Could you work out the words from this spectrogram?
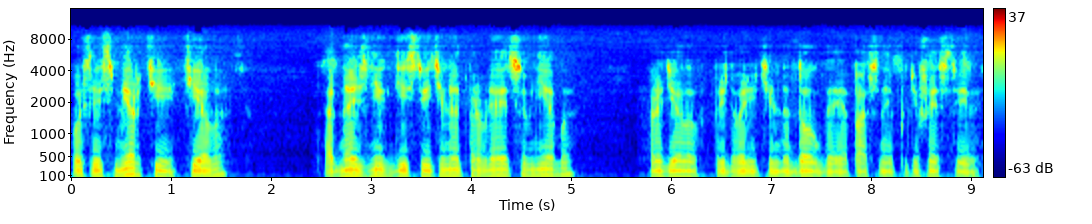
После смерти тела одна из них действительно отправляется в небо, проделав предварительно долгое и опасное путешествие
